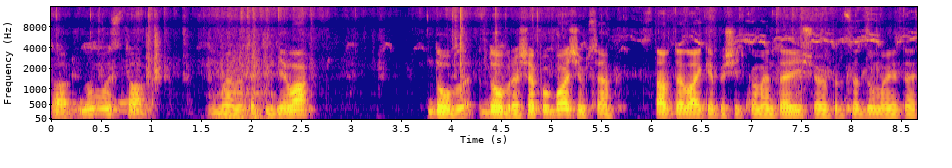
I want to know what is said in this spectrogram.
Так, ну ось так. У мене такі діла. Добре, добре, ще побачимося. Ставте лайки, пишіть коментарі, що ви про це думаєте.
